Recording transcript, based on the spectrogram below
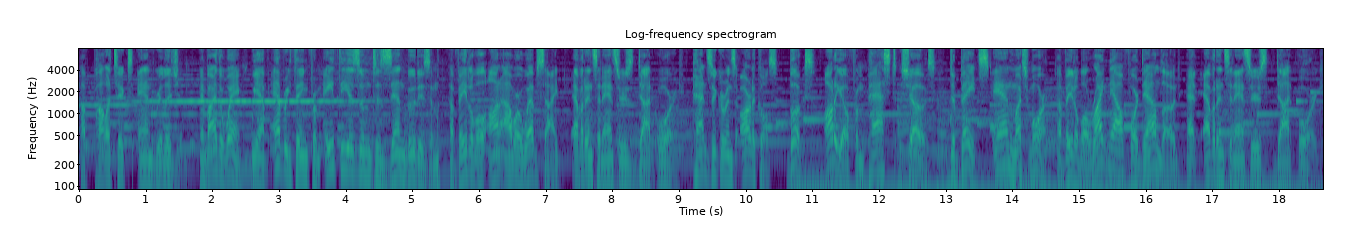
of politics and religion. And by the way, we have everything from atheism to Zen Buddhism available on our website, evidenceandanswers.org. Pat Zukeran's articles, books, audio from past shows, debates, and much more available right now for download at evidenceandanswers.org.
